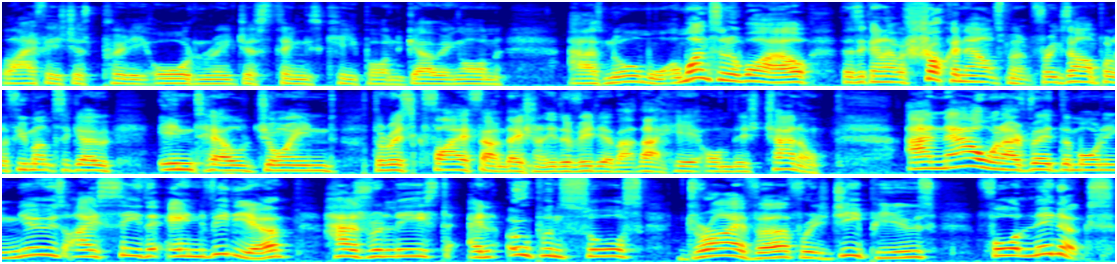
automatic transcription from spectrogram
life is just pretty ordinary, just things keep on going on as normal. And once in a while there's a kind of a shock announcement. For example, a few months ago Intel joined the RISC-V Foundation. I did a video about that here on this channel. And now when I've read the morning news, I see that NVIDIA has released an open source driver for its GPUs for Linux.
